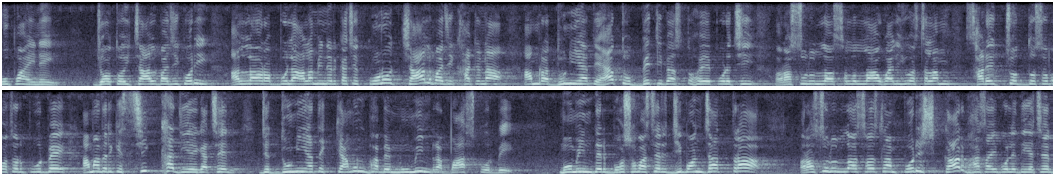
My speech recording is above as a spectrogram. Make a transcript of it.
উপায় নেই। যতই চালবাজি করি, আল্লাহ রব্বুল্লা আলমিনের কাছে কোনো চালবাজি খাটে না। আমরা দুনিয়াতে এত ব্যতিব্যস্ত হয়ে পড়েছি। রাসুলুল্লাহ সাল্লাহ আলী আসাল্লাম সাড়ে চোদ্দোশো বছর পূর্বে আমাদেরকে শিক্ষা দিয়ে গেছেন যে দুনিয়াতে কেমনভাবে মুমিনরা বাস করবে। মুমিনদের বসবাসের জীবনযাত্রা রাসুলুল্লাহ সাল্লাম পরিষ্কার ভাষায় বলে দিয়েছেন।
